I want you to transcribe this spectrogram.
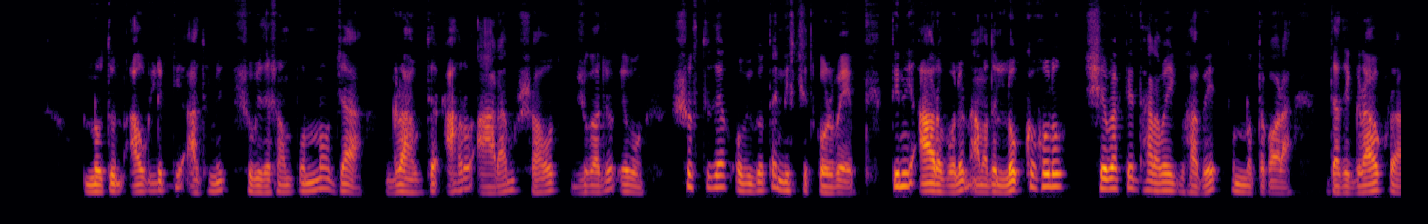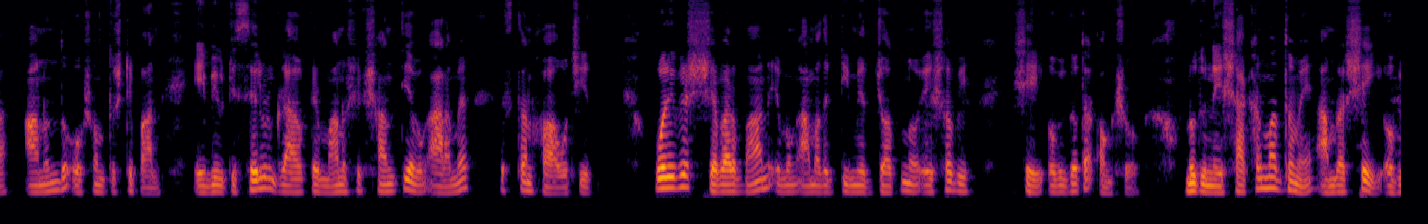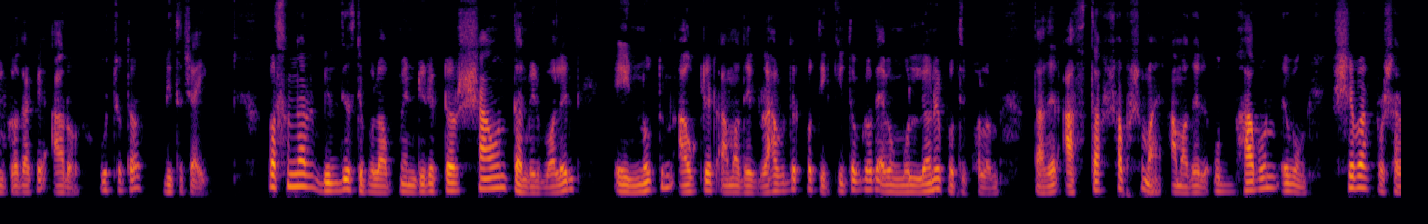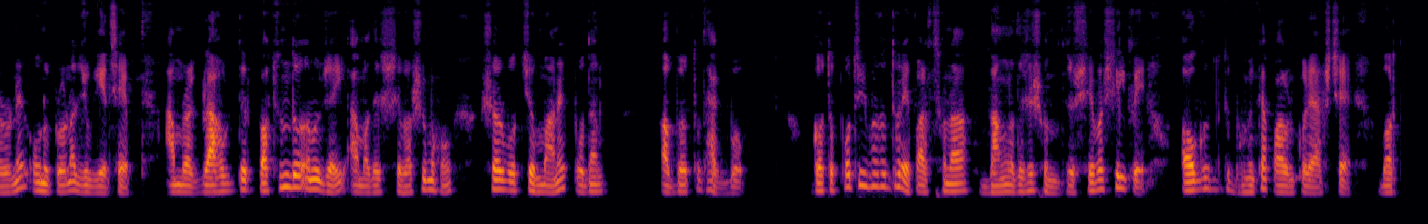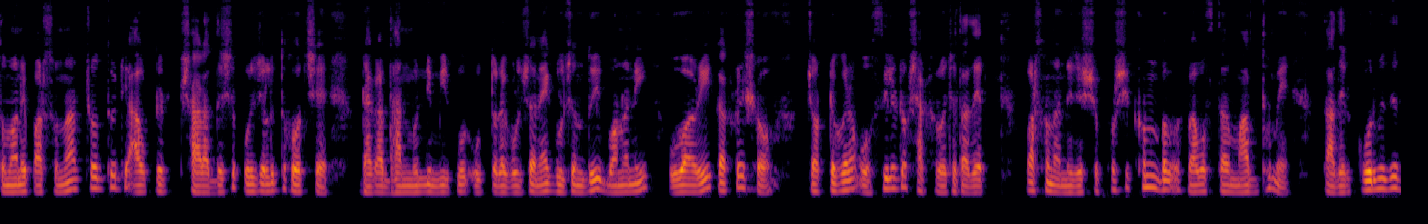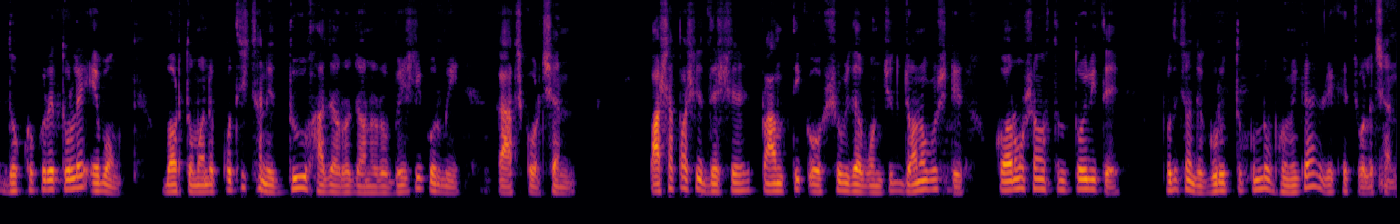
নতুন আউটলেটটি আধুনিক, সুবিধাসম্পন্ন, যা গ্রাহকদের আরও আরাম, সহজ যোগাযোগ এবং স্বস্তিদায়ক অভিজ্ঞতা নিশ্চিত করবে। তিনি আরও বলেন, আমাদের লক্ষ্য হলো সেবাকে ধারাবাহিকভাবে উন্নত করা। যাতে গ্রাহকরা আনন্দ ও সন্তুষ্টি পান। এই বিউটি সেলুন গ্রাহকের মানসিক শান্তি এবং আরামের স্থান হওয়া উচিত। পরিবেশ, সেবার মান এবং আমাদের টিমের যত্ন এসবই সেই অভিজ্ঞতার অংশ। নতুন এই শাখার মাধ্যমে আমরা সেই অভিজ্ঞতাকে আরও উচ্চতর নিতে চাই। Personal business development director Shaon Tanvir বলেন এই নতুন আউটলেট আমাদের গ্রাহকদের প্রতি কৃতজ্ঞতা এবং মূল্যায়নের প্রতিফলন, তাদের আস্থা সবসময় আমাদের উদ্ভাবন এবং সেবার প্রসারণের অনুপ্রেরণা জুগিয়েছে। আমরা গ্রাহকদের পছন্দ অনুযায়ী আমাদের সেবাসমূহ সর্বোচ্চ মানে প্রদান অব্যাহত থাকব। গত পঁচিশ বছর ধরে পার্সোনা বাংলাদেশের সৌন্দর্য সেবা শিল্পে অগ্রদূত ভূমিকা পালন করে আসছে। বর্তমানে পার্সোনার চোদ্দটি আউটলেট সারা দেশে পরিচালিত হচ্ছে। ঢাকা ধানমন্ডি, মিরপুর, উত্তরা, গুলশান এক, গুলশান দুই, বনানী, ওয়ারি কাকড়ি সহ চট্টগ্রাম ও সিলেটও শাখা রয়েছে তাদের। পার্সোনার নিজস্ব প্রশিক্ষণ ব্যবস্থার মাধ্যমে তাদের কর্মীদের দক্ষ করে তোলে এবং বর্তমানে প্রতিষ্ঠানে দু হাজারও জনেরও বেশি কর্মী কাজ করছেন। পাশাপাশি দেশের প্রান্তিক ও সুবিধাবঞ্চিত জনগোষ্ঠীর কর্মসংস্থান তৈরিতে প্রতিষ্ঠানটি গুরুত্বপূর্ণ ভূমিকা রেখে চলেছেন।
